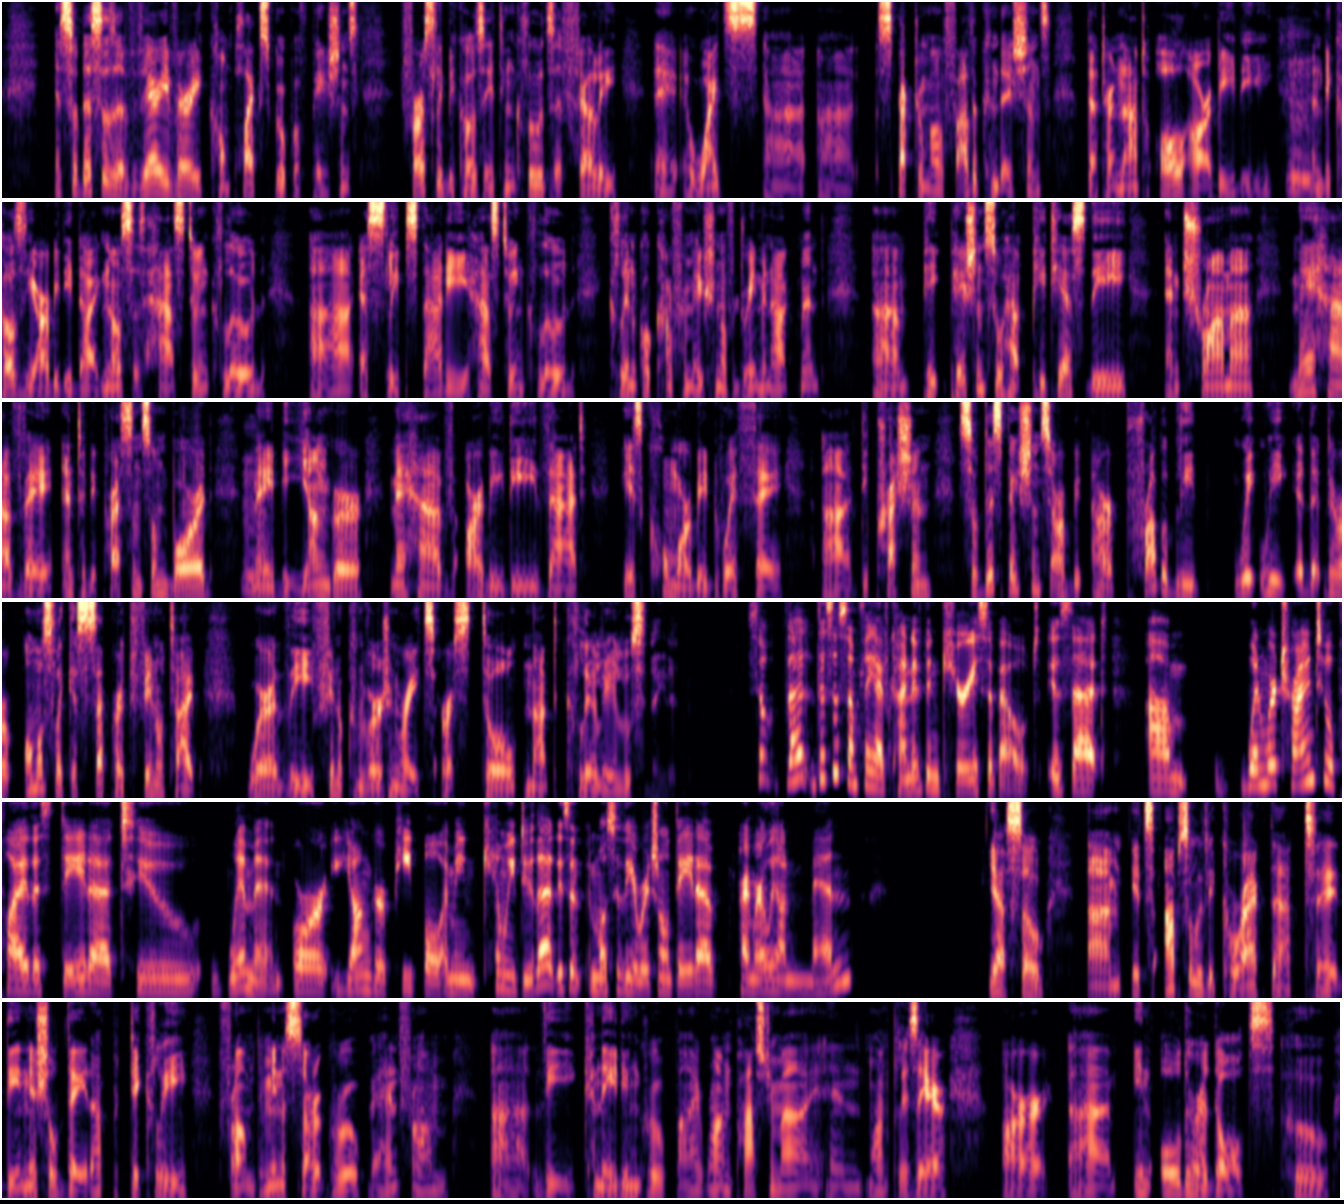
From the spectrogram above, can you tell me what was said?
And so this is a very, very complex group of patients Firstly, because it includes a fairly a, a wide uh, uh, spectrum of other conditions that are not all RBD, mm. and because the RBD diagnosis has to include uh, a sleep study, has to include clinical confirmation of dream enactment. Um, p- patients who have PTSD and trauma may have a antidepressants on board, mm. may be younger, may have RBD that is comorbid with a uh, depression. So these patients are are probably we we they're almost like a separate phenotype where the phenoconversion rates are still not clearly elucidated. So that this is something I've kind of been curious about is that um, when we're trying to apply this data to women or younger people, I mean, can we do that? Isn't most of the original data primarily on men? Yeah, so um, it's absolutely correct that uh, the initial data, particularly from the Minnesota group and from uh, the Canadian group by Ron Postuma and Montplaisir, are uh, in older adults who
